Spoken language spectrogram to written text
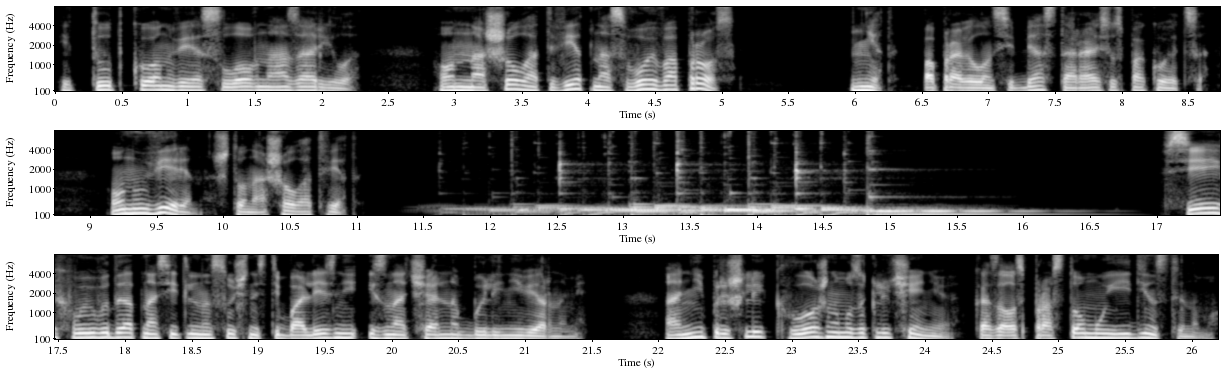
И тут Конвия словно озарила. Он нашел ответ на свой вопрос. «Нет», — поправил он себя, стараясь успокоиться — он уверен, что нашел ответ. Все их выводы относительно сущности болезни изначально были неверными. Они пришли к ложному заключению, казалось простому и единственному.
